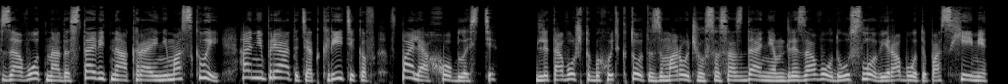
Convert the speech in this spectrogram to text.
завод надо ставить на окраине Москвы, а не прятать от критиков в полях области. Для того, чтобы хоть кто-то заморочился созданием для завода условий работы по схеме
